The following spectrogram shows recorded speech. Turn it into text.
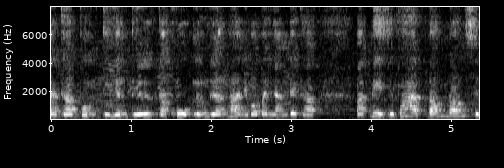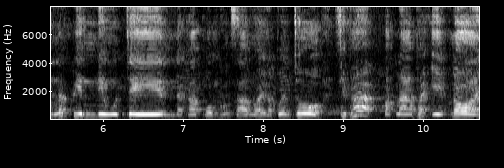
นะครับผมที่เห็นถือกับคู่เหลืองๆมากนี่บ่เป็นหยังเด้ครับ ปัดนี่สิภาพน้องน้องศิลปินนิวเจนนะครับ ผมของสาวหน่อยและเพื่อนโชว์สิภาพปักลาพระเอกหน่อย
